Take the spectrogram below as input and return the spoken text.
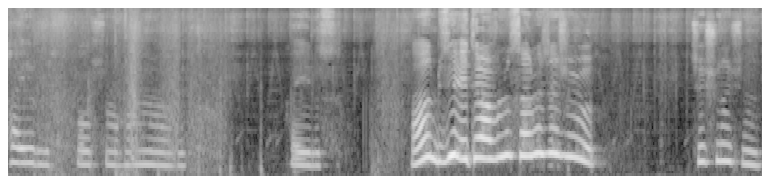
Hayırlı olsun ne oldu. Hayırlısı. Lan bizi etrafını sarmaya çalışıyor. Çek şunu şunu.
